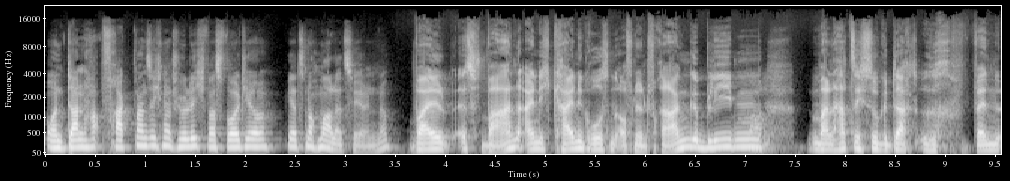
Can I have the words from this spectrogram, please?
Und dann fragt man sich natürlich, was wollt ihr jetzt nochmal erzählen? Ne? Weil es waren eigentlich keine großen offenen Fragen geblieben. man hat sich so gedacht, ugh, wenn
